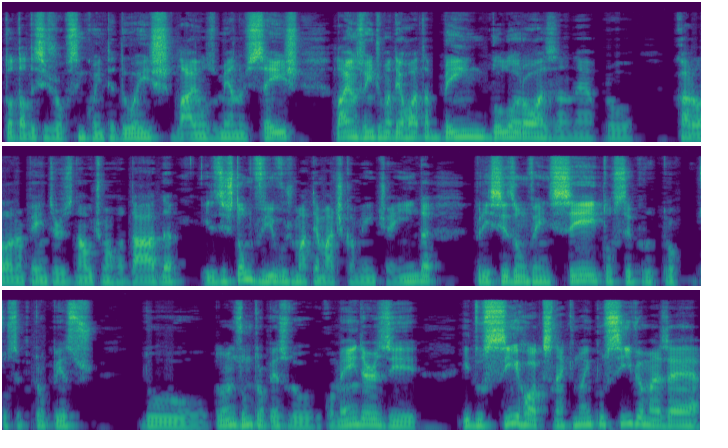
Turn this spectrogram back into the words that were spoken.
Total desse jogo 52, Lions menos 6. Lions vem de uma derrota bem dolorosa, né, pro Carolina Panthers na última rodada. Eles estão vivos matematicamente ainda, precisam vencer e torcer para torcer tropeços do. Pelo menos um tropeço do, do Commanders e, e do Seahawks, né? Que não é impossível, mas é.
